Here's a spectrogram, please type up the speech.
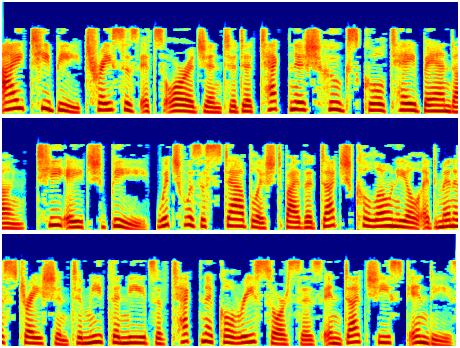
ITB traces its origin to De Technische Hogeschool te Bandung (THB), which was established by the Dutch colonial administration to meet the needs of technical resources in Dutch East Indies.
